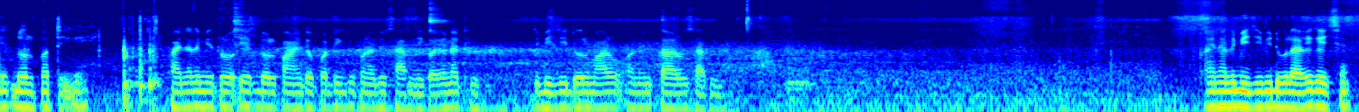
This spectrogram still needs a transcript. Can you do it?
એક ડોલ પતી ગઈ. ફાઇનલી મિત્રો, એક ડોલ પાણી તો પતી ગયું, પણ હજુ સાફ નીકળ્યો નથી. બીજી ડોલ મારું અને કાળું સાપને. ફાઇનલી બીજી બી ડોલ આવી ગઈ છે.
